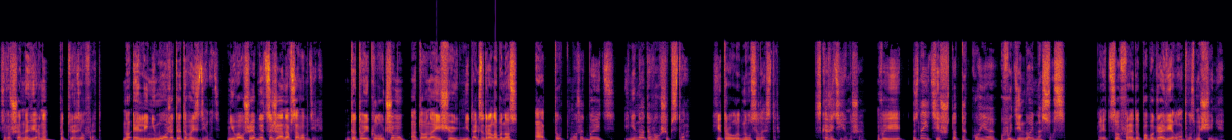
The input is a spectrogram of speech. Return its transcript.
«Совершенно верно», — подтвердил Фред. «Но Элли не может этого сделать. Не волшебница же она в самом деле. Да то и к лучшему, а то она еще не так задрала бы нос. А тут, может быть, и не надо волшебства», — хитро улыбнулся Лестер. «Скажите, юноша, вы знаете, что такое водяной насос?» Лицо Фреда побагровело от возмущения.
